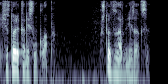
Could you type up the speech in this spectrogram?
Historic Racing Club? Что это за организация?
